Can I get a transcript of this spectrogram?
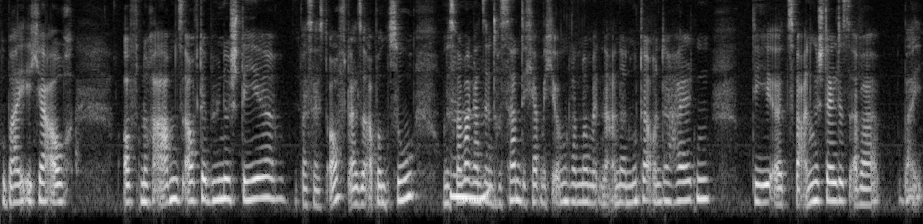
Wobei ich ja auch oft noch abends auf der Bühne stehe. Was heißt oft? Also ab und zu. Und es war mal ganz mhm. interessant. Ich habe mich irgendwann mal mit einer anderen Mutter unterhalten, die äh, zwar angestellt ist, aber bei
